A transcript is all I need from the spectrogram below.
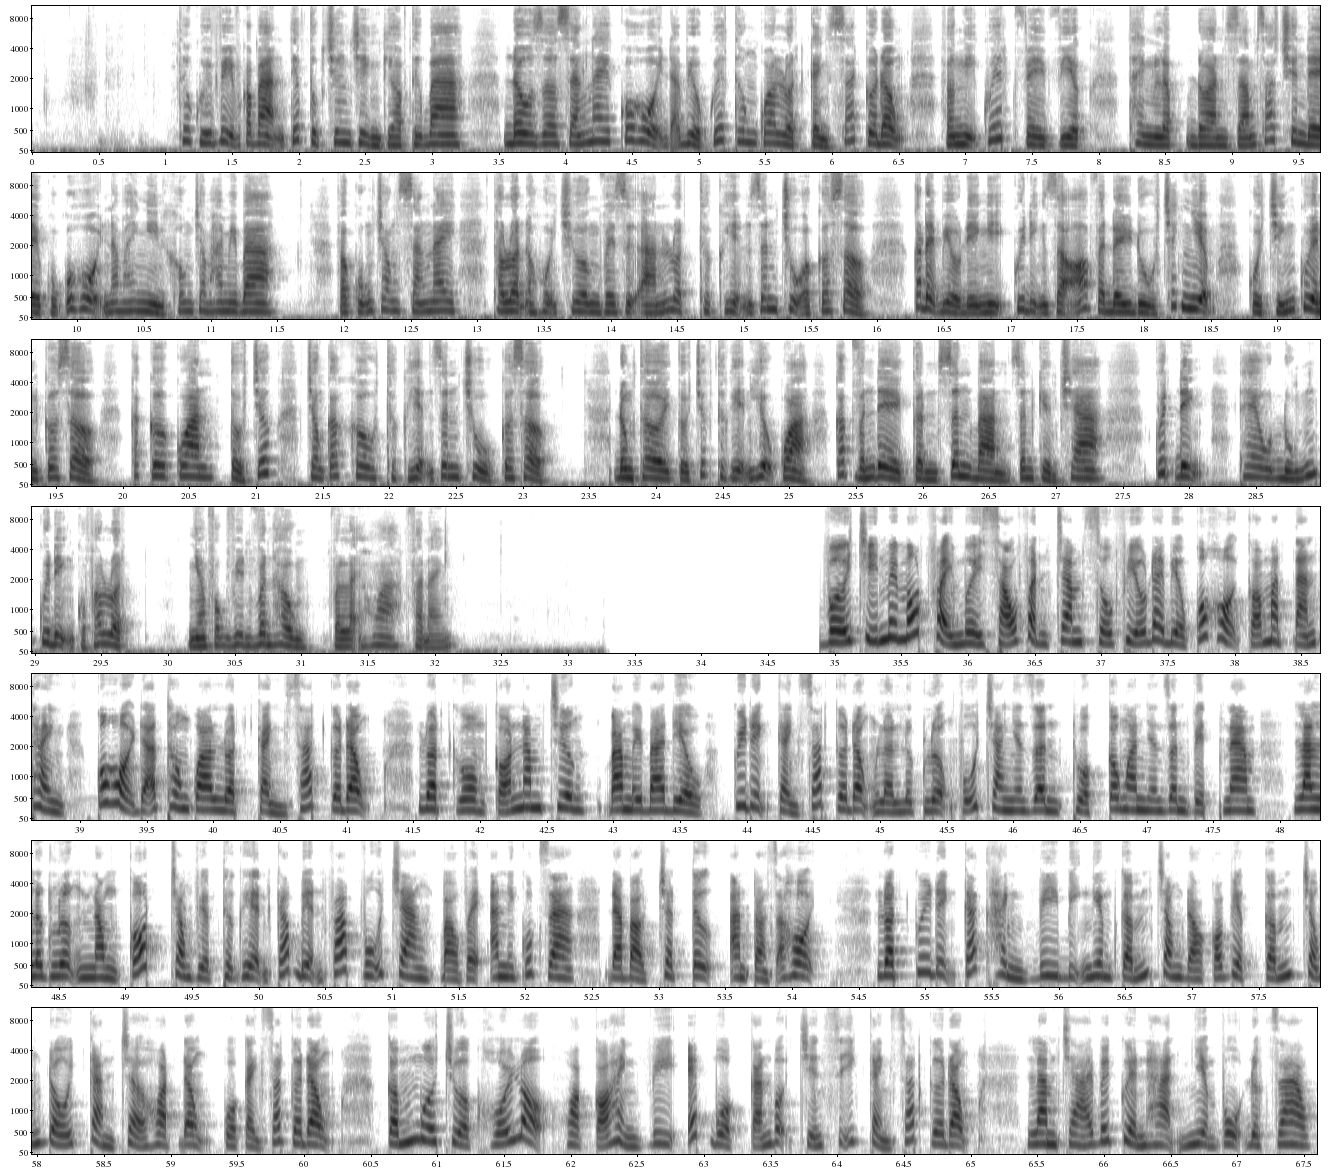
Thưa quý vị và các bạn, tiếp tục chương trình kỳ họp thứ ba. Đầu giờ sáng nay, Quốc hội đã biểu quyết thông qua luật cảnh sát cơ động và nghị quyết về việc thành lập đoàn giám sát chuyên đề của Quốc hội năm 2023. Và cũng trong sáng nay, thảo luận ở hội trường về dự án luật thực hiện dân chủ ở cơ sở, các đại biểu đề nghị quy định rõ và đầy đủ trách nhiệm của chính quyền cơ sở, các cơ quan, tổ chức trong các khâu thực hiện dân chủ cơ sở, đồng thời tổ chức thực hiện hiệu quả các vấn đề cần dân bàn, dân kiểm tra, quyết định theo đúng quy định của pháp luật. Nhóm phóng viên Vân Hồng và Lại Hoa phản ánh. Với 91,16% số phiếu đại biểu Quốc hội có mặt tán thành, Quốc hội đã thông qua luật cảnh sát cơ động. Luật gồm có 5 chương, 33 điều, quy định cảnh sát cơ động là lực lượng vũ trang nhân dân thuộc Công an Nhân dân Việt Nam, là lực lượng nòng cốt trong việc thực hiện các biện pháp vũ trang bảo vệ an ninh quốc gia, đảm bảo trật tự an toàn xã hội. Luật quy định các hành vi bị nghiêm cấm, trong đó có việc cấm chống đối cản trở hoạt động của cảnh sát cơ động, cấm mua chuộc hối lộ hoặc có hành vi ép buộc cán bộ chiến sĩ cảnh sát cơ động làm trái với quyền hạn nhiệm vụ được giao,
